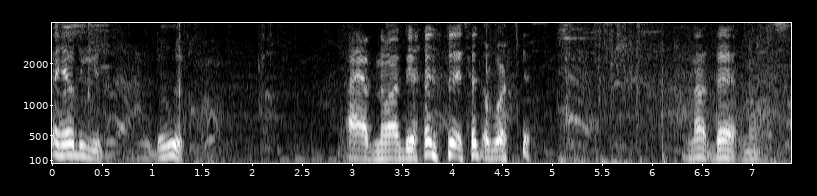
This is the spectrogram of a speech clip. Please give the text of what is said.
The hell do you do it? I have no idea. They said the word. Not that, no.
